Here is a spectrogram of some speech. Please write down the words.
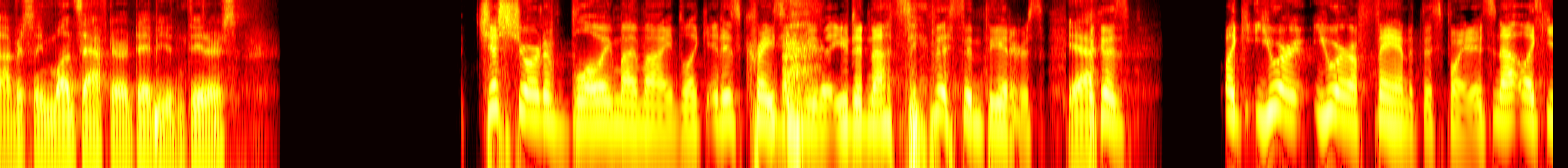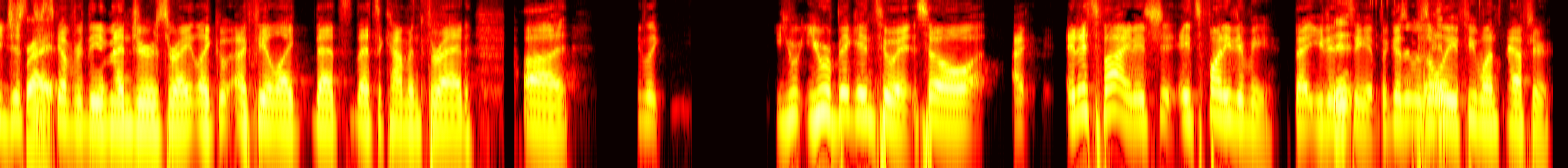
obviously months after it debuted in theaters. just short of blowing my mind like it is crazy to me that you did not see this in theaters Yeah, because like you are you are a fan at this point. It's not like you just Right. discovered the Avengers, right? Like I feel like that's that's a common thread. Uh, like you you were big into it, so I and it's fine. It's it's funny to me that you didn't It- see it because it was it- only a few months after.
